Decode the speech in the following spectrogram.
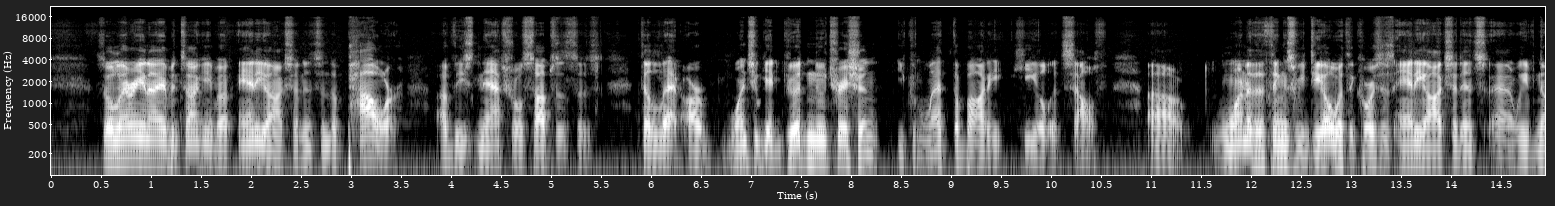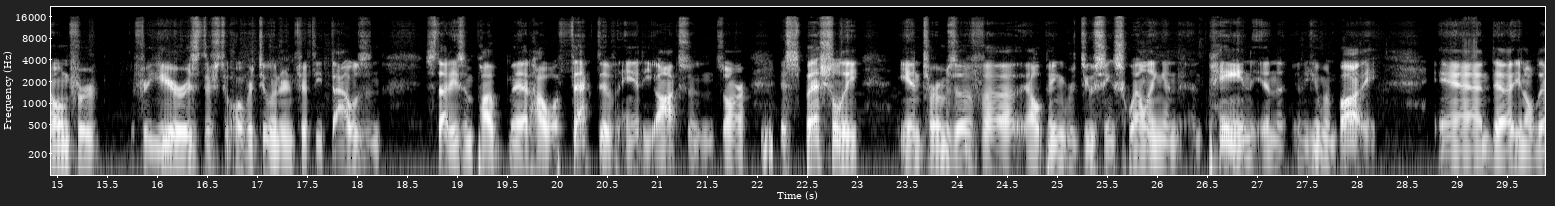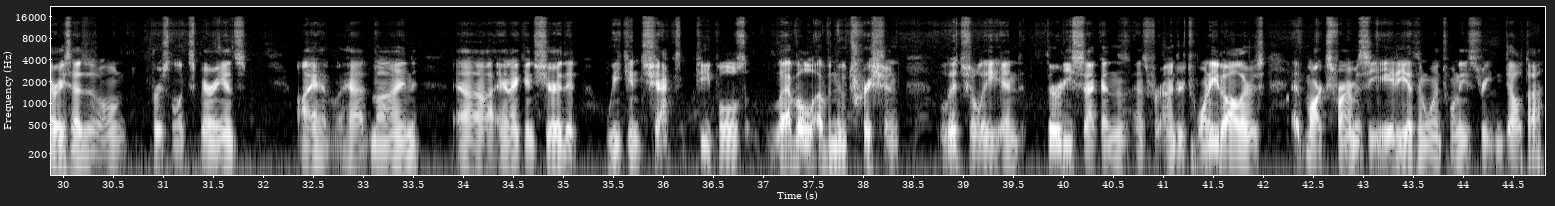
So Larry and I have been talking about antioxidants and the power of these natural substances to let our once you get good nutrition, you can let the body heal itself. Uh, one of the things we deal with, of course, is antioxidants. Uh, we've known for for years. There's over 250,000 studies in PubMed how effective antioxidants are, especially in terms of uh, helping reducing swelling and, and pain in the, in the human body. And uh, you know, Larry's has his own personal experience. I have had mine, uh, and I can share that we can check people's level of nutrition literally in 30 seconds and for under $20 at Mark's Pharmacy, 80th and 120th Street in Delta.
